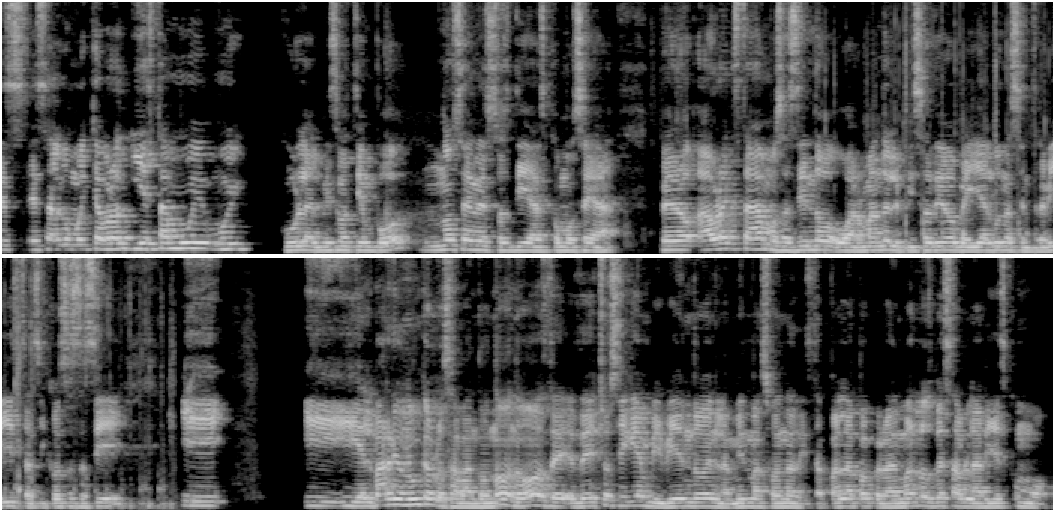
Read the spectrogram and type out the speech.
es, es, algo muy cabrón y está muy, muy cool al mismo tiempo. No sé en estos días cómo sea. Pero ahora que estábamos haciendo o armando el episodio, veía algunas entrevistas y cosas así. Y, y, el barrio nunca los abandonó, ¿no? De, de hecho, siguen viviendo en la misma zona de Iztapalapa, pero además los ves hablar y es como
